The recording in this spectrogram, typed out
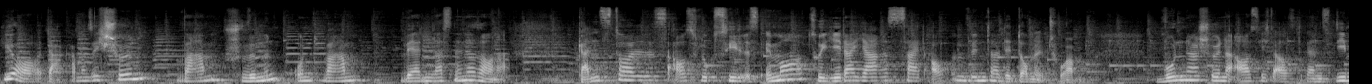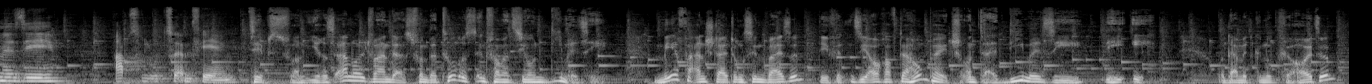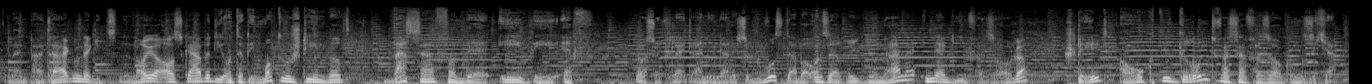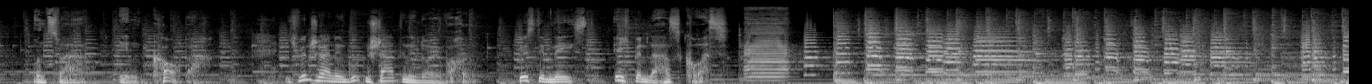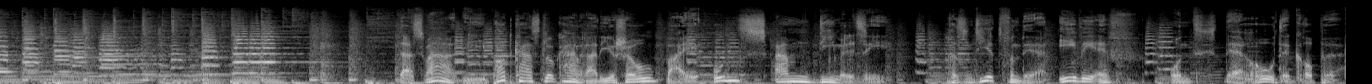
Ja, da kann man sich schön warm schwimmen und warm werden lassen in der Sauna. Ganz tolles Ausflugsziel ist immer zu jeder Jahreszeit, auch im Winter, der Dommelturm. Wunderschöne Aussicht auf den ganz Diemelsee, absolut zu empfehlen. Tipps von Iris Arnold waren das von der Touristinformation Diemelsee. Mehr Veranstaltungshinweise, die finden Sie auch auf der Homepage unter diemelsee.de. Und damit genug für heute. In ein paar Tagen, da gibt es eine neue Ausgabe, die unter dem Motto stehen wird, Wasser von der EWF. Das ist ja vielleicht einigen gar nicht so bewusst, aber unser regionaler Energieversorger stellt auch die Grundwasserversorgung sicher. Und zwar in Korbach. Ich wünsche einen guten Start in die neue Woche. Bis demnächst. Ich bin Lars Kors. Das war die Podcast Lokalradioshow bei uns am Diemelsee. Präsentiert von der EWF und der Rode Gruppe.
